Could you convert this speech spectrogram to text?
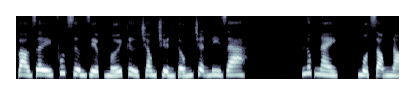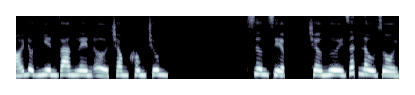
Vào giây phút Dương Diệp mới từ trong truyền tống trận đi ra. Lúc này, một giọng nói đột nhiên vang lên ở trong không trung. Dương Diệp, chờ ngươi rất lâu rồi.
